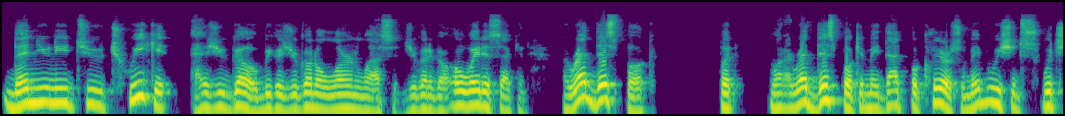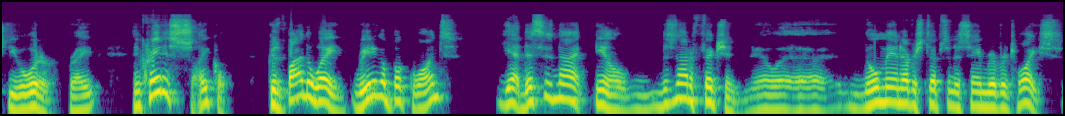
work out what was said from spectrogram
then you need to tweak it as you go because you're going to learn lessons. You're going to go, oh, wait a second. I read this book, but when I read this book, it made that book clearer. So maybe we should switch the order, right? And create a cycle. Because by the way, reading a book once, yeah, this is not, you know, this is not a fiction. You know, uh, no man ever steps in the same river twice.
